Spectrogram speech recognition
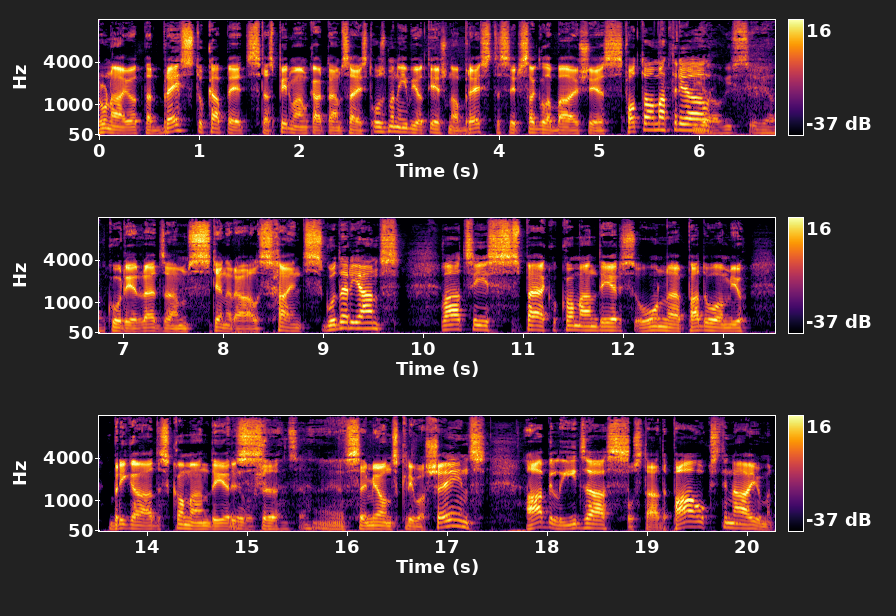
Runājot par Brestu, kāpēc tas pirmām kārtām saist uzmanību, jo tieši no Brestas ir saglabājušies fotomateriāli, jā, visi, jā. kur ir redzams ģenerālis Heinz Guderjāns Jans, Vācijas spēku komandieris un uh, padomju brigādes komandieris uh, Semjons Krivošēns, abi līdzās uz tāda paaugstinājuma.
